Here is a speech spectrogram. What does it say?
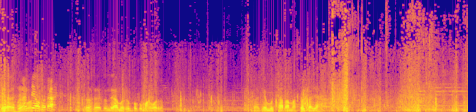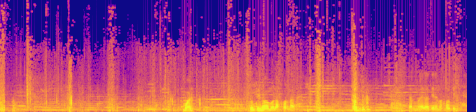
Sí, a no sé, donde vamos un poco más gordo. Pero aquí hay mucha rama suelta ya. Bueno, continuamos la jornada. Esta madera tiene mejor pinta.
